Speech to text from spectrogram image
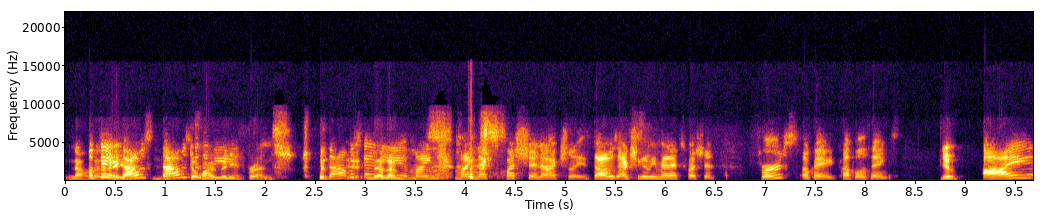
Now Okay, that I that was- that was don't have be- any friends. that was gonna be I'm- my my next question. Actually, that was actually gonna be my next question. First, okay, a couple of things. Yep. I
